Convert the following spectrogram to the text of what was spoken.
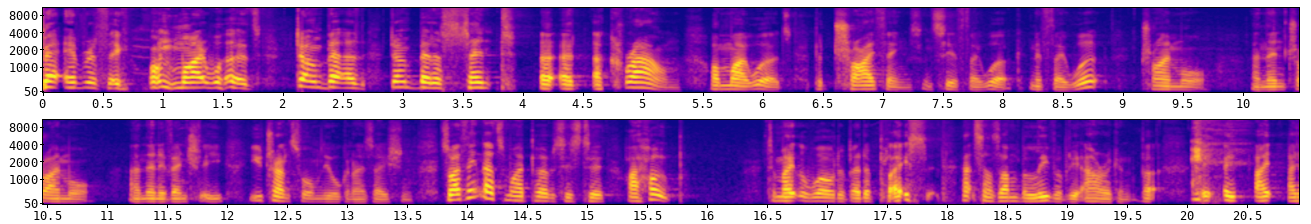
bet everything on my words. Don't bet a, don't bet a cent, a, a, a crown on my words, but try things and see if they work. And if they work, try more and then try more. And then eventually you transform the organization. So I think that's my purpose is to, I hope, to make the world a better place. That sounds unbelievably arrogant, but i it, it, I, I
